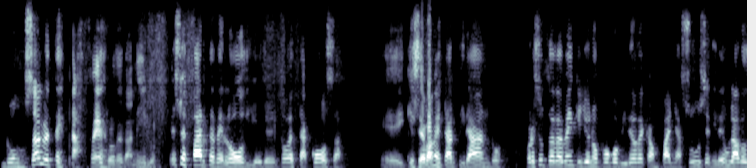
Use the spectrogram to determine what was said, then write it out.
Gonzalo es testaferro de Danilo. Eso es parte del odio de toda esta cosa eh, que se van a estar tirando. Por eso ustedes ven que yo no pongo videos de campaña sucia ni de un lado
